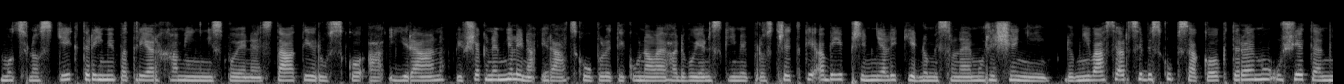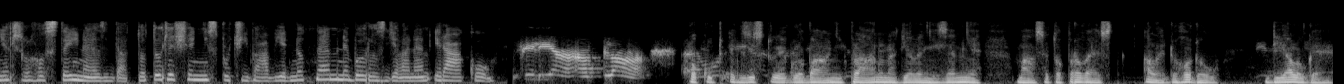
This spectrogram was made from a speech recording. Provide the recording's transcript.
Mocnosti, kterými patriarcha míní Spojené státy, Rusko a Irán, by však neměly na iráckou politiku naléhat vojenskými prostředky, aby ji přiměli k jednomyslnému řešení. Domnívá se arcibiskup Sako, kterému už je téměř lhostejné, zda toto řešení spočívá v jednotném nebo rozděleném Iráku. Pokud existuje globální plán na dělení země, má se to provést, ale dohodou, dialogem,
